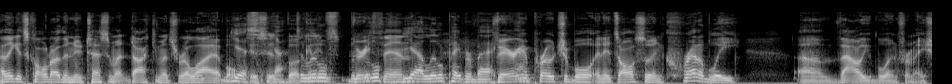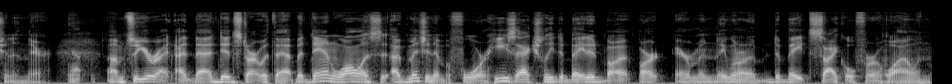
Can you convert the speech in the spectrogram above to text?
I think it's called "Are the New Testament Documents Reliable?" Yes, is his yeah. book. It's a little, it's very little, thin, yeah, a little paperback, very approachable, and it's also incredibly um, valuable information in there. Yeah. Um, so you're right. I, I, did start with that, but Dan Wallace, I've mentioned it before. He's actually debated by Bart Ehrman. They went on a debate cycle for a while, and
